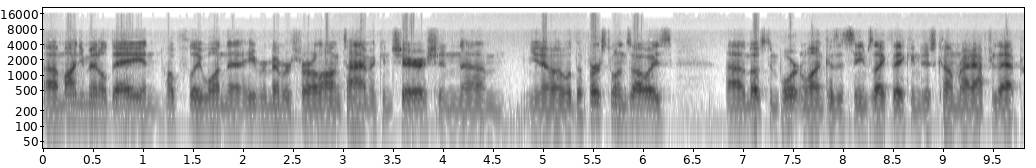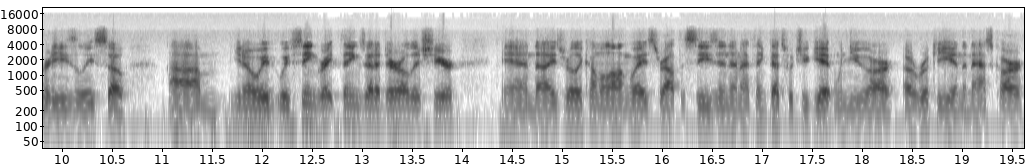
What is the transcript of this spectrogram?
a monumental day and hopefully one that he remembers for a long time and can cherish. And um, you know, the first one's always uh, the most important one because it seems like they can just come right after that pretty easily. So, um, you know, we've we've seen great things out of Darrell this year, and uh, he's really come a long ways throughout the season. And I think that's what you get when you are a rookie in the NASCAR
